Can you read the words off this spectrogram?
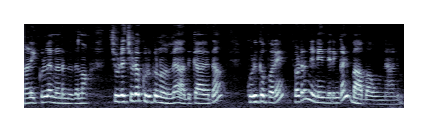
நாளைக்குள்ளே நடந்ததெல்லாம் சுட சுட கொடுக்கணும்ல அதுக்காக தான் கொடுக்க போகிறேன் தொடர்ந்து இணைந்திருங்கள் பாபாவும் நானும்.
